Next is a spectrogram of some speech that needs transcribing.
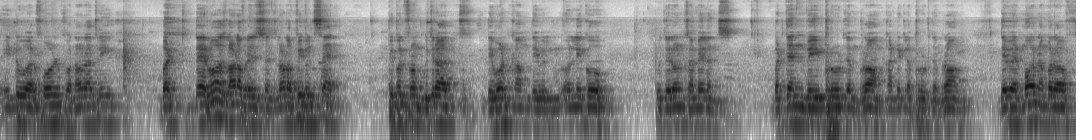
into our fold for Navratri. But there was a lot of resistance. A lot of people said, people from Gujarat, they won't come, they will only go to their own Sammelans. But then we proved them wrong, Country Club proved them wrong. There were more number of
